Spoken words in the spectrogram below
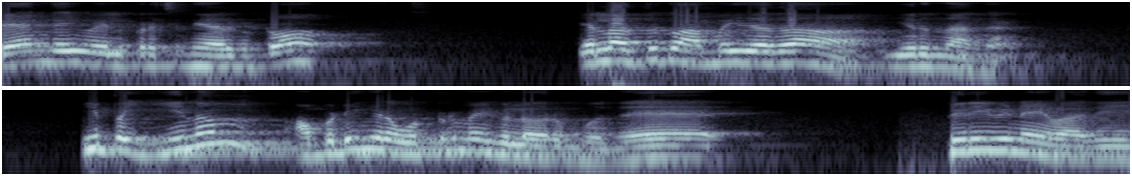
வேங்கை வயல் பிரச்சனையா இருக்கட்டும் எல்லாத்துக்கும் அமைதியா தான் இருந்தாங்க. இப்ப இனம் அப்படிங்கிற ஒற்றுமைகள் வரும்போது பிரிவினைவாதி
